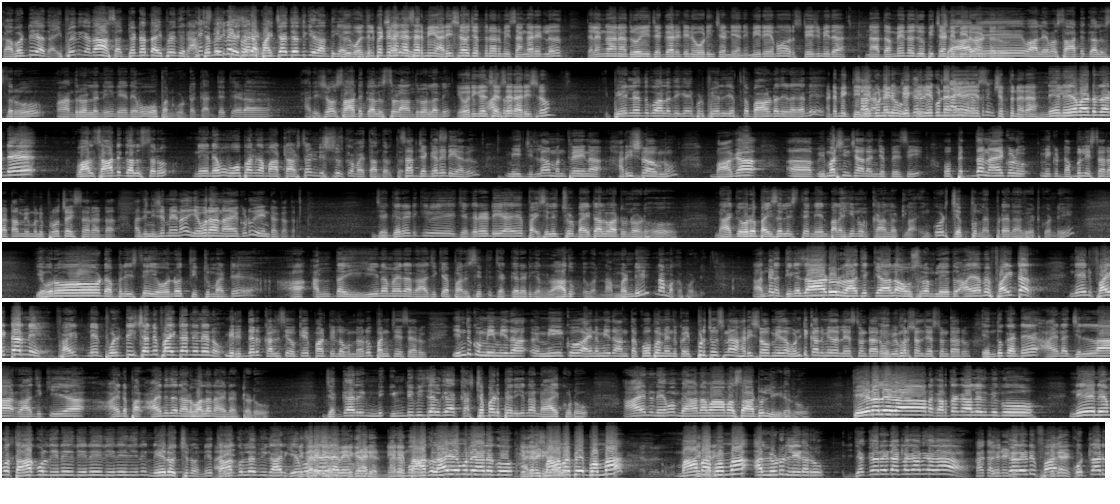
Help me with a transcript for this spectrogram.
కాబట్టి అది అయిపోయింది కదా ఆ సబ్జెక్ట్ అంతా అయిపోయింది. Forward. పంచాయతీ ఎందుకు ఇది అంతే వదిలిపెట్టడం కదా సార్ మీ హరీష్ రావు చెప్తున్నారు మీ సంగారెడ్డిలో తెలంగాణ ద్రోహి జగ్గారెడ్డిని ఓడించండి అని. మీరేమో స్టేజ్ మీద నా దమ్మేందో చూపించండి మీరు అంటారు. వాళ్ళేమో సాటుకు కలుస్తారు ఆంధ్రోళ్ళని నేనేమో ఓపెన్ ఉంటా అంతే తేడా. హరీష్ రావు సాటుకు కలుస్తాడు ఆంధ్రోళ్ళని. ఎవరిని గెలిచారు సార్ హరీష్ రావు? ఈ పేర్లు ఎందుకు వాళ్ళది ఇప్పుడు పేర్లు చెప్తే బాగుండదు ఈడ కానీ. అంటే మీకు తెలియకుండా మీకు తెలియకుండానే. చెప్తున్నారా? నేనేమంటున్నానంటే వాళ్ళు సాటుకు కలుస్తారు. నేనేమో ఓపెన్గా మాట్లాడుతాను నిశ్చుల్కం అయితే అందరితో. సార్ జగ్గారెడ్డి గారు మీ జిల్లా మంత్రి అయిన హరీష్ రావును బాగా విమర్శించాలని చెప్పేసి ఓ పెద్ద నాయకుడు మీకు డబ్బులు ఇస్తారట మిమ్మల్ని ప్రోత్సహిస్తారట. అది నిజమేనా? ఎవరా నాయకుడు? ఏంటో కథ. జగ్గారెడ్డికి జగ్గారెడ్డి అయ్యి పైసలు ఇచ్చుడు బయట అలవాటు ఉన్నాడు. నాకెవరో పైసలు ఇస్తే నేను బలహీనుడు కానట్లా. ఇంకోటి చెప్తున్నా ఎప్పుడైనా అది పెట్టుకోండి. ఎవరో డబ్బులు ఇస్తే ఎవరినో తిట్టుమంటే అంత హీనమైన రాజకీయ పరిస్థితి జగ్గారెడ్డికి రాదు. ఎవరు నమ్మండి నమ్మకపోండి. అంత దిగజాడు రాజకీయాలు అవసరం లేదు. ఐఎమ్ ఏ ఫైటర్ నేను ఫైటర్ని ఫైట్ నేను పొలిటీషియన్ని ఫైటర్ని నేను. మీరిద్దరు కలిసి ఒకే పార్టీలో ఉన్నారు పనిచేశారు ఎందుకు మీ మీద మీకు ఆయన మీద అంత కోపం ఎందుకు? ఎప్పుడు చూసినా హరీష్ రావు మీద ఒంటికాల మీద లేస్తుంటారు విమర్శలు చేస్తుంటారు. ఎందుకంటే ఆయన జిల్లా రాజకీయ ఆయన ప- ఆయనదే నడవాలని ఆయన అంటాడు. జగ్గారి ఇండివిజువల్గా కష్టపడి పెరిగిన నాయకుడు ఆయననేమో మేనమామ సాటు లీడరు. తేడా లేదా? నాకు అర్థం కాలేదు మీకు. నేనేమో తాకులు తిని తిని తిని తిని నేను వచ్చిన నీ తాకుల్లో మీకు ఆయనకి ఏమో తాకులా ఏమున్నాయి ఆయనకు? మామ. పే బొమ్మ మామ. బొమ్మ అల్లుడు లీడరు. జగ్గారెడ్డి అట్లా కాదు కదా. జగ్గారెడ్డి. కొట్లాడి కొట్లాడి.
